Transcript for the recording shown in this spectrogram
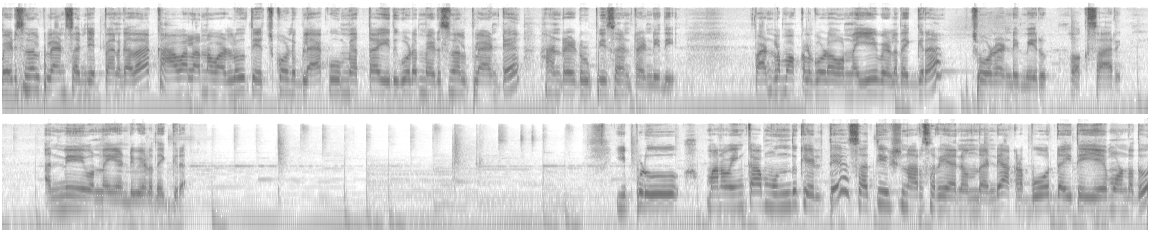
మెడిసినల్ ప్లాంట్స్ అని చెప్పాను కదా. కావాలన్న వాళ్ళు తెచ్చుకోండి బ్లాక్ ఉమ్మెత్త ఇది కూడా మెడిసినల్ ప్లాంటే. హండ్రెడ్ రూపీస్ అంటండి ఇది. పండ్ల మొక్కలు కూడా ఉన్నాయి వీళ్ళ దగ్గర. చూడండి మీరు ఒకసారి. అన్నీ ఉన్నాయండి వీళ్ళ దగ్గర. ఇప్పుడు మనం ఇంకా ముందుకెళ్తే సతీష్ నర్సరీ అని ఉందండి. అక్కడ బోర్డు అయితే ఏముండదు.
